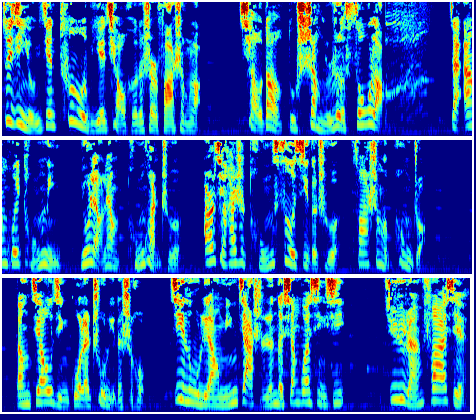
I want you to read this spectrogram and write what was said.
最近有一件特别巧合的事儿发生了，巧到都上了热搜了。在安徽铜陵，有两辆同款车，而且还是同色系的车发生了碰撞。当交警过来处理的时候，记录两名驾驶人的相关信息，居然发现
